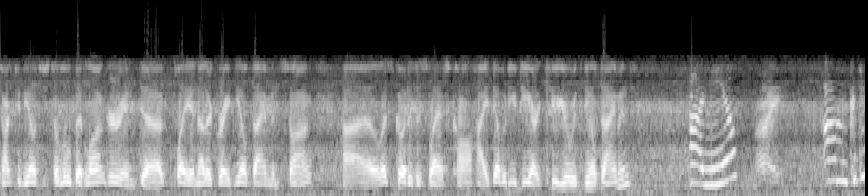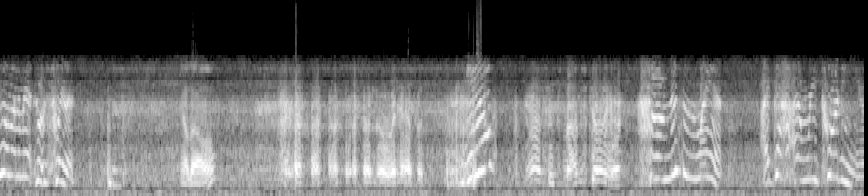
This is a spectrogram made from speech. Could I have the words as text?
talked to Neil just a little bit longer and uh, play another great Neil Diamond song. Uh, let's go to this last call. Hi, WDRQ. You're with Neil Diamond. Uh, Neil? Hi. Um, could you hold on a minute? No, just wait a minute. Hello. I don't know what happened. Neil? Yes, it's, I'm still here. Um, this is Lance. I got, I'm recording you.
